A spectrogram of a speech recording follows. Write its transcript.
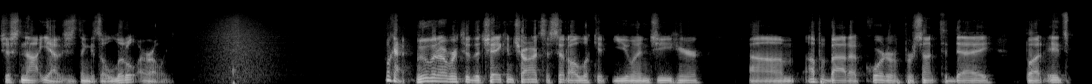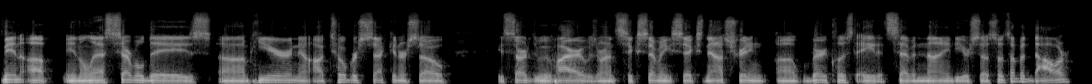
Just not yet. I just think it's a little early. Okay, moving over to the Chaikin charts. I said I'll look at UNG here. Um, up about a quarter of a percent today, but it's been up in the last several days um, here. Now, October 2nd or so, it started to move higher. It was around 676. Now it's trading uh, very close to eight at 790 or so. So it's up a dollar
